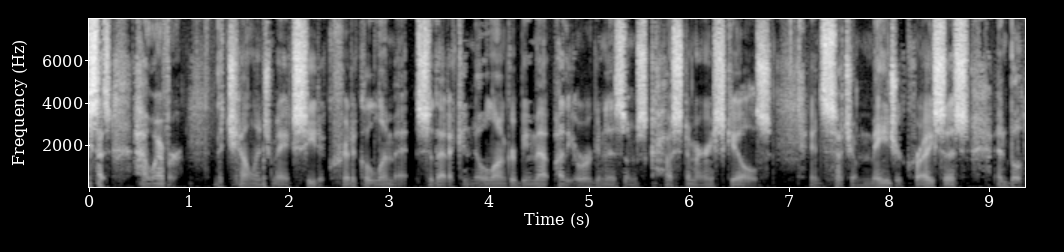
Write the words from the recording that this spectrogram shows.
He says, however, the challenge may exceed a critical limit so that it can no longer be met by the organism's customary skills. In such a major crisis, and both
